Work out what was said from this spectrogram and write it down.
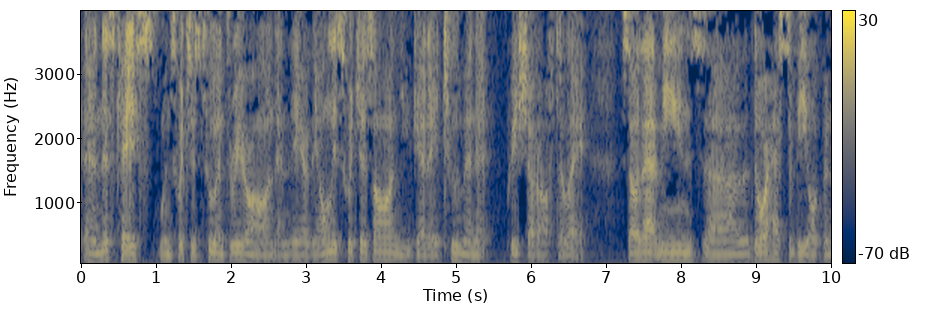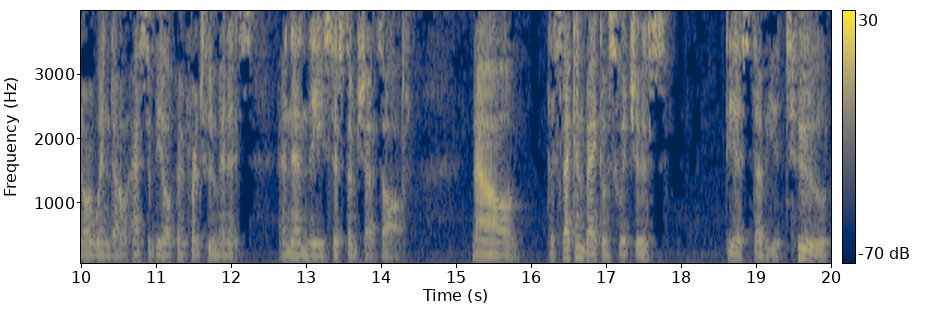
in this case, when switches two and three are on and they are the only switches on, you get a two minute pre-shutoff delay. So that means uh, the door has to be open or window has to be open for two minutes and then the system shuts off. Now, the second bank of switches DSW2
